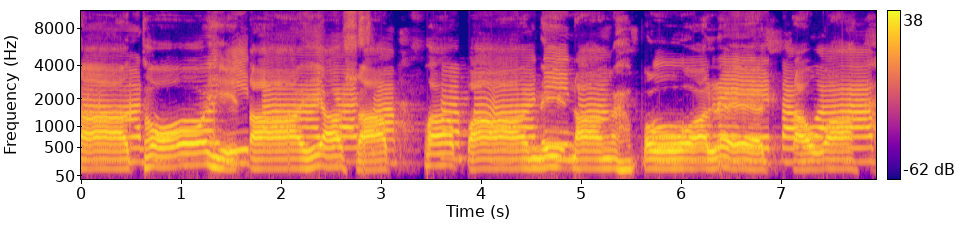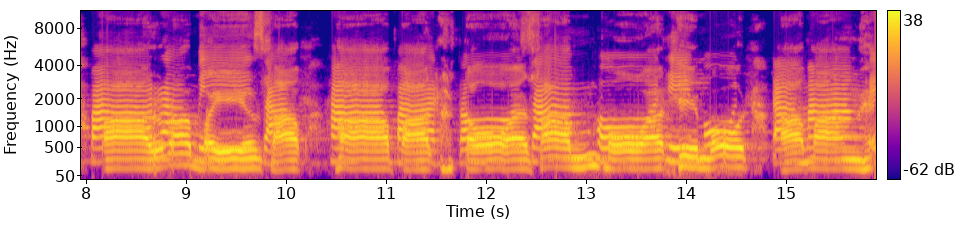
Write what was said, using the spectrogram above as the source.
นาโทหิตายาสัพ พะปานินังปัวเลตวาปารมีสัพ พาปัตโตสัมโพธิมุตตะมังเอ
